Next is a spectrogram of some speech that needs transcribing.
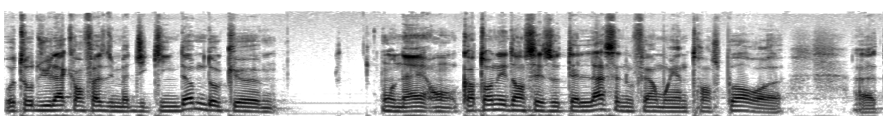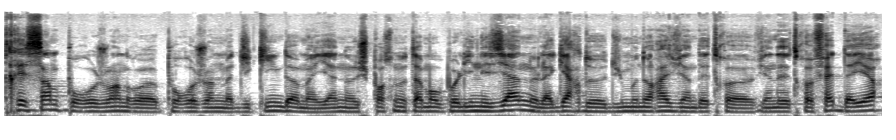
autour du lac en face du Magic Kingdom. Donc, euh, on a, quand on est dans ces hôtels-là, ça nous fait un moyen de transport euh, très simple pour rejoindre, pour rejoindre Magic Kingdom. hein, Yann, je pense notamment aux Polynesian. La gare du monorail vient d'être faite d'ailleurs.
